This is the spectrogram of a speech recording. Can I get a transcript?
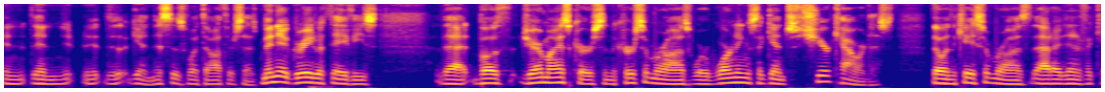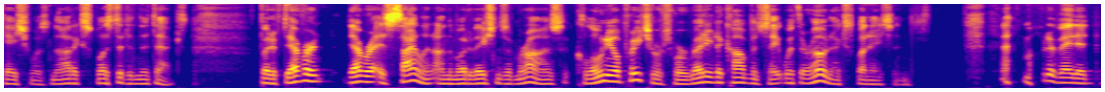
and then again, this is what the author says. Many agreed with Davies that both Jeremiah's curse and the curse of Meroz were warnings against sheer cowardice, though in the case of Meroz, that identification was not explicit in the text. But if Deborah, Deborah is silent on the motivations of Meroz, colonial preachers were ready to compensate with their own explanations, motivated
